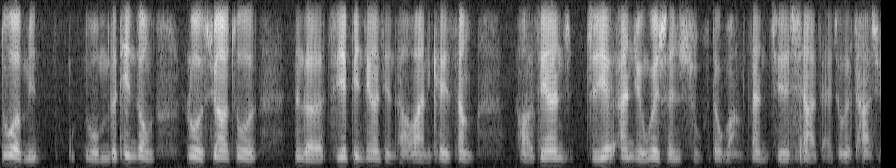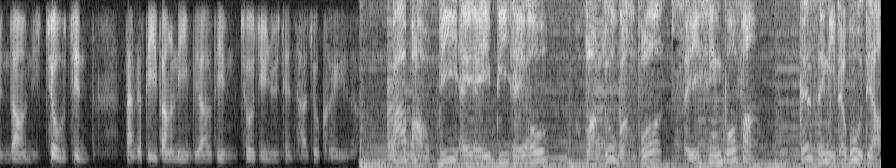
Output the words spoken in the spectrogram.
如果民我们的听众如果需要做那个职业病健康检查的话，你可以上。好，这样职业安全卫生署的网站直接下载就可以查询到你就近哪个地方离你比较近，就近去检查就可以了。八宝 B A A B A O 网络广播随心播放，跟随你的步调，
